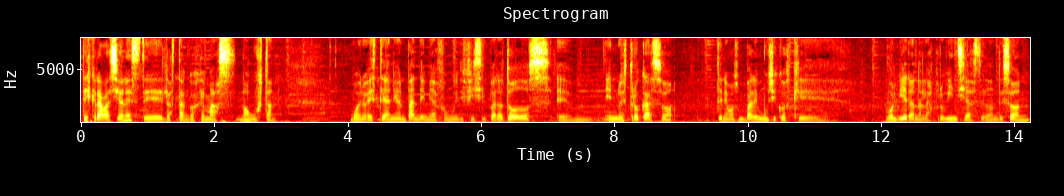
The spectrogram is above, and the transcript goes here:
desgrabaciones de los tangos que más nos gustan. Bueno, este año en pandemia fue muy difícil para todos. Em, en nuestro caso, tenemos un par de músicos que volvieron a las provincias de donde son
